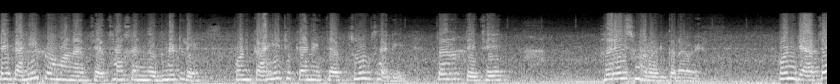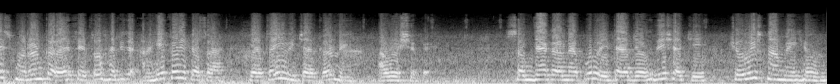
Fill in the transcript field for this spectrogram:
ते काही प्रमाणात यथासंग घडले पण काही ठिकाणी त्यात चूक झाली तर तेथे हरिस्मरण करावे. पण ज्याचे स्मरण करायचे तो हरी आहे तरी कसा याचाही विचार करणे आवश्यक आहे. संध्या करण्यापूर्वी त्या जगदीशाची चोवीस नामे घेऊन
